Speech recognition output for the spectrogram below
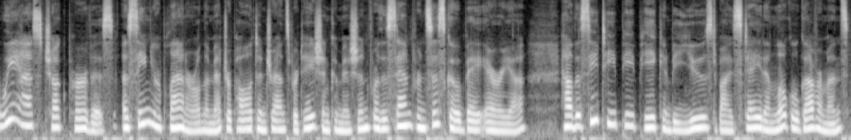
We asked Chuck Purvis, a senior planner on the Metropolitan Transportation Commission for the San Francisco Bay Area, how the CTPP can be used by state and local governments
